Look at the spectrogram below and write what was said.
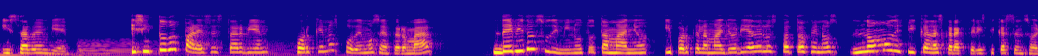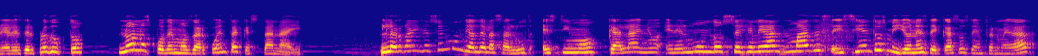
y saben bien. Y si todo parece estar bien, ¿por qué nos podemos enfermar? Debido a su diminuto tamaño y porque la mayoría de los patógenos no modifican las características sensoriales del producto, no nos podemos dar cuenta que están ahí. La Organización Mundial de la Salud estimó que al año en el mundo se generan más de 600 millones de casos de enfermedad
